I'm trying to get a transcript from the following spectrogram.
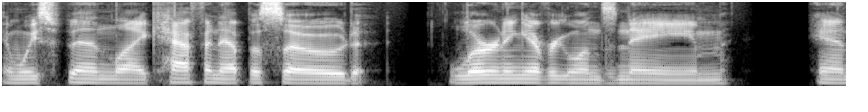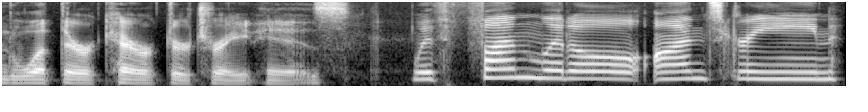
And we spend like half an episode learning everyone's name and what their character trait is. With fun little on screen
